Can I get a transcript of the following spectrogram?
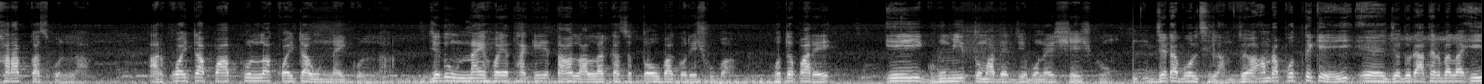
খারাপ কাজ করলা আর কয়টা পাপ করলা কয়টা অন্যায় করলা। যদি অন্যায় হয়ে থাকে তাহলে আল্লাহর কাছে তওবা করে শুবা। হতে পারে এই ঘুমই তোমাদের জীবনের শেষ ঘুম। যেটা বলছিলাম যে আমরা প্রত্যেকেই যদি রাতের বেলা এই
